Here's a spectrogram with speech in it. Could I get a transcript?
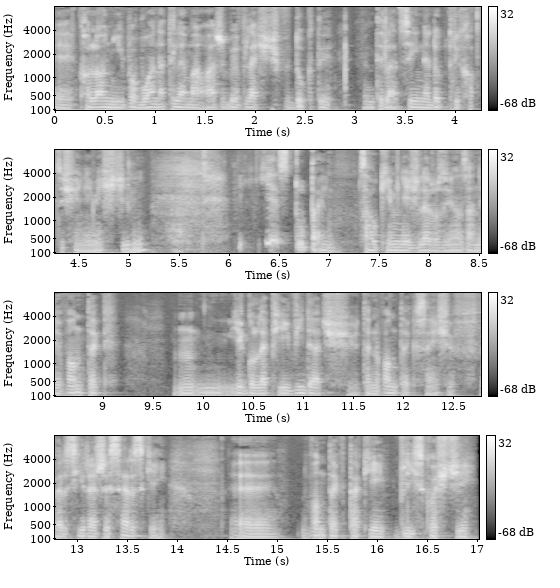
E, kolonii, bo była na tyle mała, żeby wleść w dukty wentylacyjne, do których obcy się nie mieścili. Jest tutaj całkiem nieźle rozwiązany wątek. Mm, jego lepiej widać, ten wątek w sensie w wersji reżyserskiej. E, wątek takiej bliskości,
